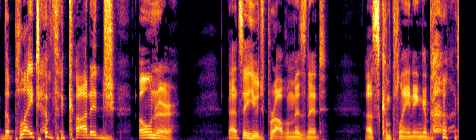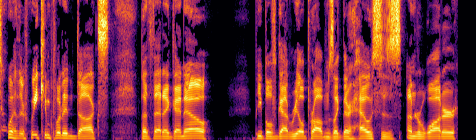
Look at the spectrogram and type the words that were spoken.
The plight of the cottage owner. That's a huge problem, isn't it? Us complaining about whether we can put in docks. Pathetic, I know. People have got real problems, like their house is underwater.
